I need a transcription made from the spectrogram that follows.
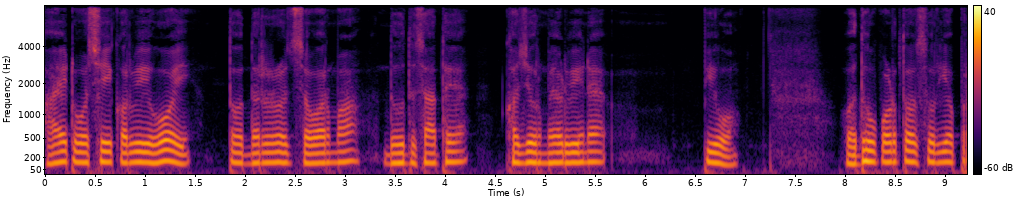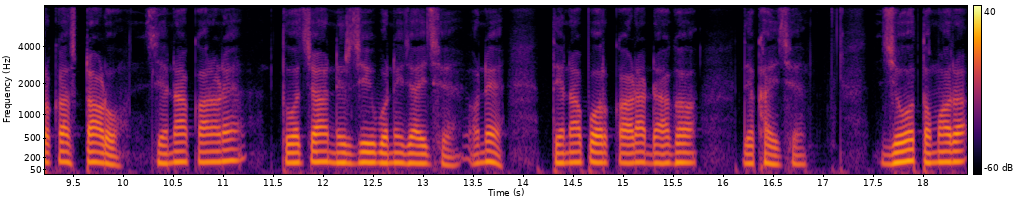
હાઇટ ઓછી કરવી હોય તો દરરોજ સવારમાં દૂધ સાથે ખજૂર મેળવીને પીવો. વધુ પડતો સૂર્યપ્રકાશ ટાળો, જેના કારણે ત્વચા નિર્જીવ બની જાય છે અને તેના પર કાળા ડાઘા દેખાય છે. જો તમારા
